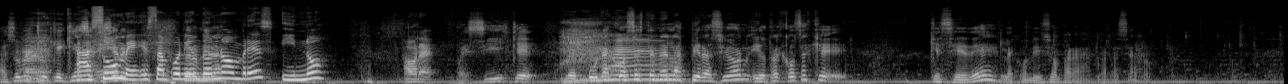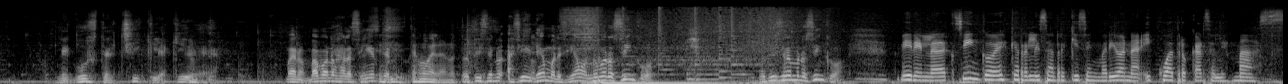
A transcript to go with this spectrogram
Asume que, que quién Asume, están poniendo mira, nombres y no. Ahora, pues sí, es que una cosa es tener la aspiración y otra cosa es que, que se dé la condición para, para hacerlo. Le gusta el chicle aquí, vea. Bueno, vámonos a la siguiente. Sí, estamos en la noticia. Noticia así, démosle, sigamos. Número 5. Noticia número 5. Miren, la 5 es que realizan requisa en Mariona y cuatro cárceles más.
